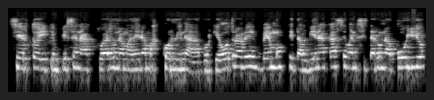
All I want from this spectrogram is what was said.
¿cierto? Y que empiecen a actuar de una manera más coordinada, porque otra vez vemos que también acá se va a necesitar un apoyo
